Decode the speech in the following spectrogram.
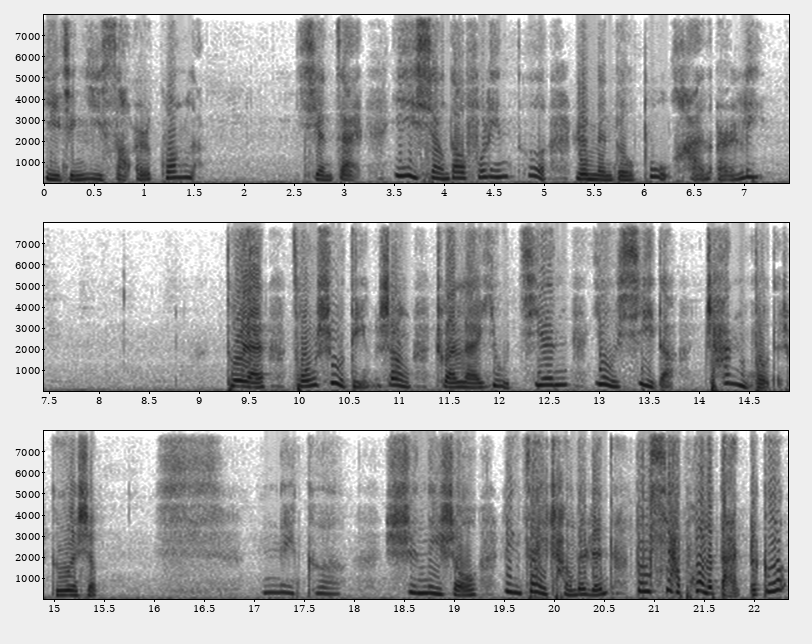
已经一扫而光了。现在一想到弗林特，人们都不寒而栗。突然，从树顶上传来又尖又细的颤抖的歌声。那个是那首令在场的人都吓破了胆的歌。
